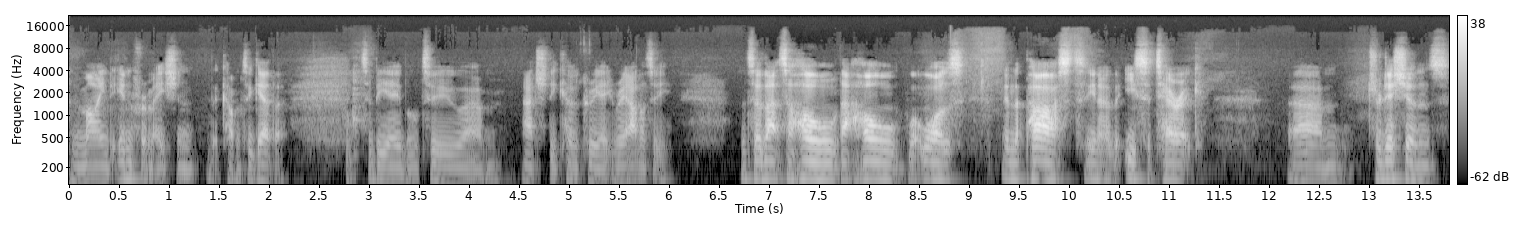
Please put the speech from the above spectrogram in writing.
and mind information that come together to be able to um, actually co-create reality. And so that's a whole that whole what was in the past you know the esoteric um, traditions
